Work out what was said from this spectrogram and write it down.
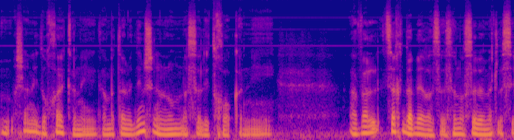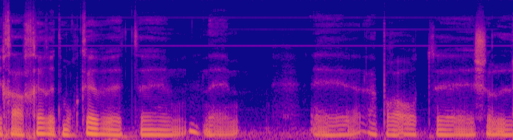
מה שאני דוחק, אני גם בתלמידים שלי לא מנסה לדחוק, אני... אבל צריך לדבר על זה, זה נושא באמת לשיחה אחרת, מורכבת. אה, אה, אה, הפרעות של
